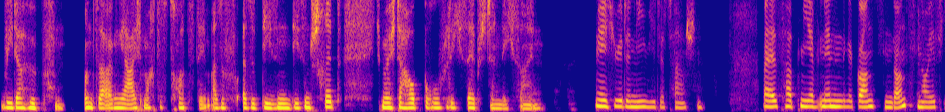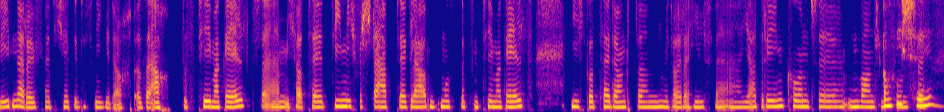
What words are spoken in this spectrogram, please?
wieder hüpfen und sagen, ja, ich mache das trotzdem? Also, also diesen, diesen Schritt, ich möchte hauptberuflich selbstständig sein. Nee, ich würde nie wieder tauschen weil es hat mir ein ganz, ein ganz neues Leben eröffnet. Ich hätte das nie gedacht. Also auch das Thema Geld. Ähm, ich hatte ziemlich verstaubte Glaubensmuster zum Thema Geld, die ich Gott sei Dank dann mit eurer Hilfe äh, ja drehen konnte, umwandeln oh, wie konnte. Schön.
